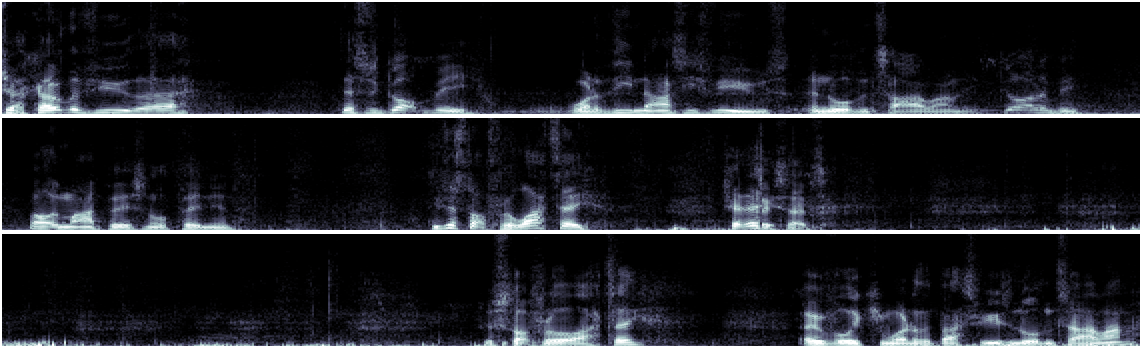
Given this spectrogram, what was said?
Check out the view there. This has got to be one of the nicest views in northern Thailand. It's got to be, well, in my personal opinion. We just stopped for a latte. Check this place out. Just stopped for a latte, overlooking one of the best views in northern Thailand.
